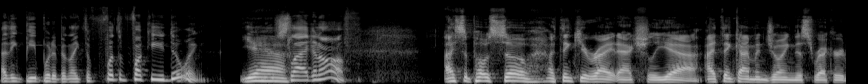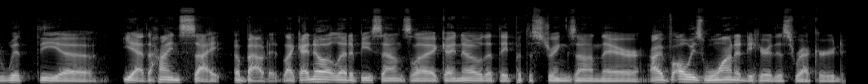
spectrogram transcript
I think people would have been like, "The what the fuck are you doing? Yeah. You're slagging off." I suppose so. I think you're right, actually. Yeah. I think I'm enjoying this record with the uh yeah, the hindsight about it. Like I know what Let It Be sounds like. I know that they put the strings on there. I've always wanted to hear this record.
